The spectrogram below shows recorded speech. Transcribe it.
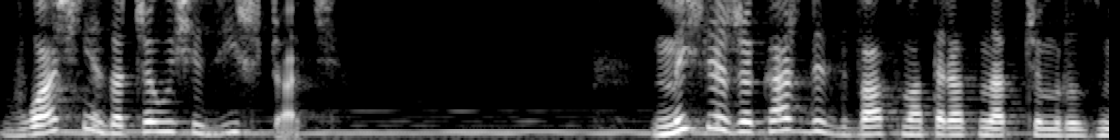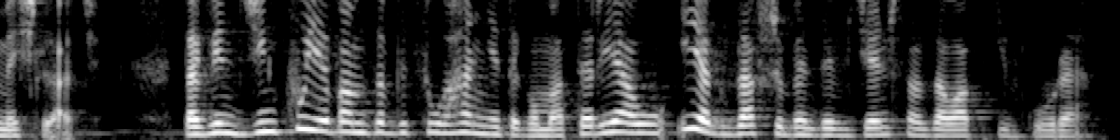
właśnie zaczęły się ziszczać. Myślę, że każdy z Was ma teraz nad czym rozmyślać. Tak więc dziękuję Wam za wysłuchanie tego materiału i jak zawsze będę wdzięczna za łapki w górę.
